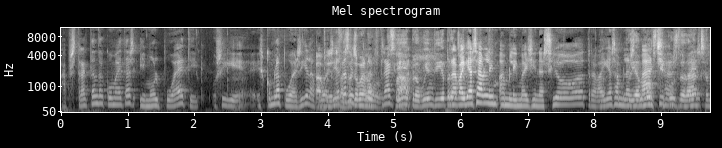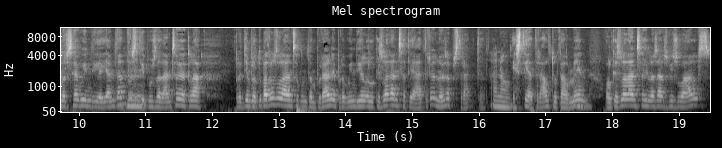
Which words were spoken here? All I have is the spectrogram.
abstracte, entre cometes, i molt poètic. O sigui, és com la poesia. La poesia també és molt abstracta. sí, però avui en dia, per Treballes amb la, amb la imaginació, treballes amb Però les hi ha molts imatges... tipus de dansa, Mercè, avui en dia. Hi ha tantos tipus de dansa que, clar, per exemple, tu parles de la dansa contemporània, però en dia el que és la dansa teatre no és abstracte. Ah, no. És teatral, totalment. O el que és la dansa i les arts visuals,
